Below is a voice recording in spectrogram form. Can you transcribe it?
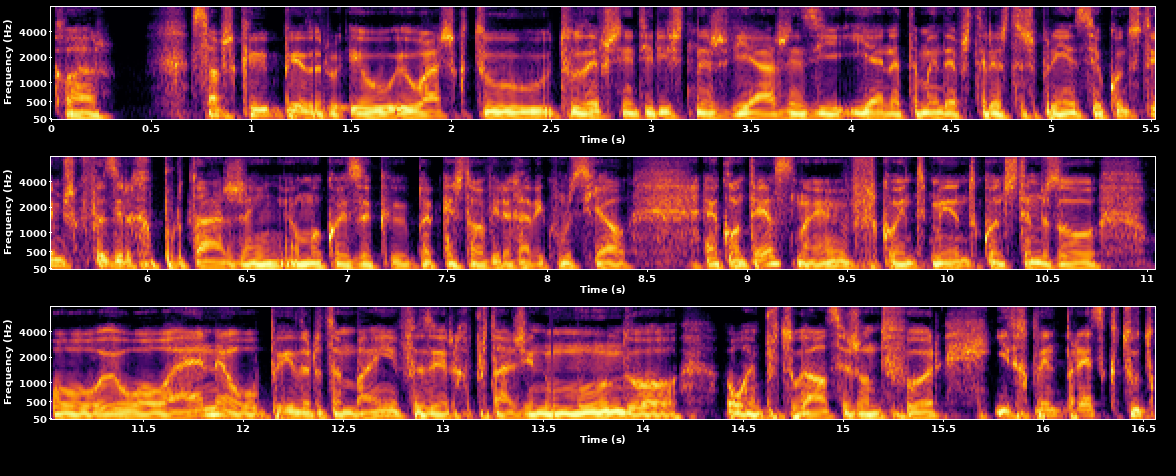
Claro. Sabes que, Pedro, eu, eu acho que tu, tu deves sentir isto nas viagens e, e a Ana também deves ter esta experiência. Quando temos que fazer reportagem, é uma coisa que, para quem está a ouvir a rádio comercial, acontece, não é? Frequentemente, quando estamos ou, ou eu ou a Ana ou o Pedro também a fazer reportagem no mundo ou, ou em Portugal, seja onde for, e de repente parece que tudo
